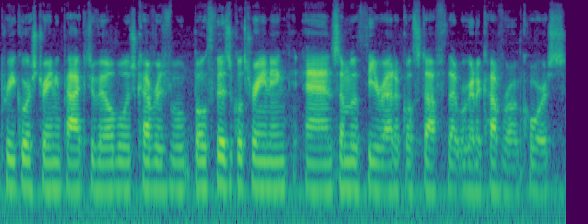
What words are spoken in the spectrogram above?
pre-course training package available which covers both physical training and some of the theoretical stuff that we're going to cover on course.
